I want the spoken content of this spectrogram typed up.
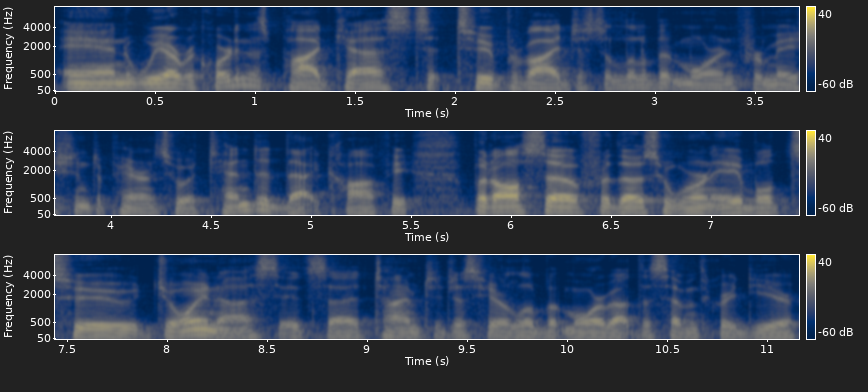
And we are recording this podcast to provide just a little bit more information to parents who attended that coffee, but also for those who weren't able to join us, it's a time to just hear a little bit more about the seventh grade year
